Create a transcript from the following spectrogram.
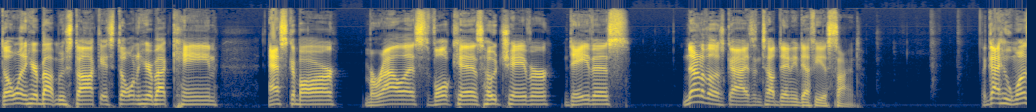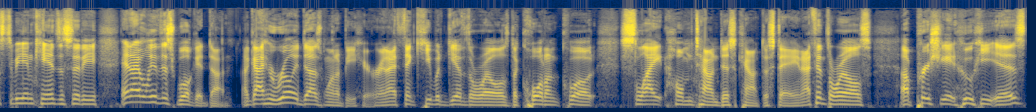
Don't want to hear about Moustakas. Don't want to hear about Cain, Escobar, Morales, Volquez, Hochevar, Davis. None of those guys until Danny Duffy is signed a guy who wants to be in Kansas City, and I believe this will get done. A guy who really does want to be here, and I think he would give the Royals the quote unquote slight hometown discount to stay. And I think the Royals appreciate who he is,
